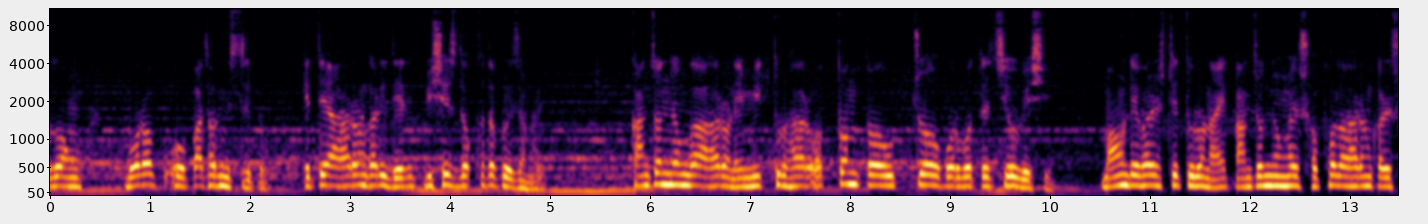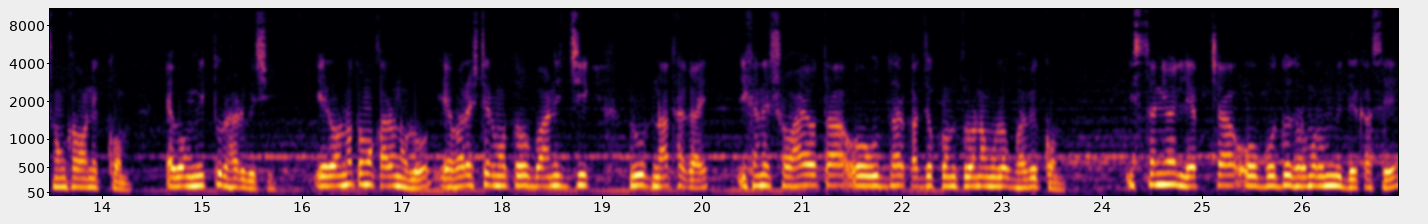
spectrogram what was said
এবং বরফ ও পাথর মিশ্রিত। এতে আহরণকারীদের বিশেষ দক্ষতা প্রয়োজন হয়। কাঞ্চনজঙ্ঘা আহরণে মৃত্যুর হার অত্যন্ত উচ্চ পর্বতের চেয়েও বেশি। মাউন্ট এভারেস্টের তুলনায় কাঞ্চনজঙ্ঘায় সফল আহরণকারীর সংখ্যা অনেক কম এবং মৃত্যুর হার বেশি। এর অন্যতম কারণ হলো, এভারেস্টের মতো বাণিজ্যিক রুট না থাকায় এখানে সহায়তা ও উদ্ধার কার্যক্রম তুলনামূলকভাবে কম। স্থানীয় লেপচা ও বৌদ্ধ ধর্মাবলম্বীদের কাছে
